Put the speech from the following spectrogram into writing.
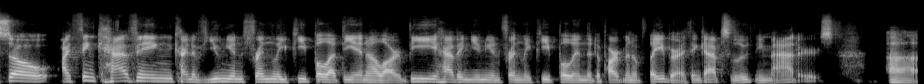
so I think having kind of union friendly people at the NLRB, having union friendly people in the Department of Labor, I think absolutely matters. Uh,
